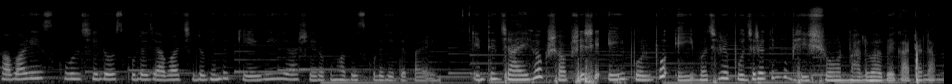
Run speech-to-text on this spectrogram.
সবারই স্কুল ছিল, স্কুলে যাবার ছিল, কিন্তু কেউই আর সেরকমভাবে স্কুলে যেতে পারেনি। কিন্তু যাই হোক, সবশেষে এই বলব, এই বছরের পুজোটা কিন্তু ভীষণ ভালোভাবে কাটালাম।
